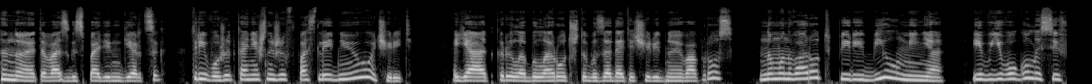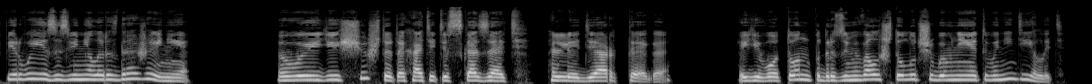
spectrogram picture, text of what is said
Но это вас, господин герцог, тревожит, конечно же, в последнюю очередь. Я открыла было рот, чтобы задать очередной вопрос, но Монворот перебил меня, и в его голосе впервые зазвенело раздражение. «Вы еще что-то хотите сказать, леди Артега?» Его тон подразумевал, что лучше бы мне этого не делать.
